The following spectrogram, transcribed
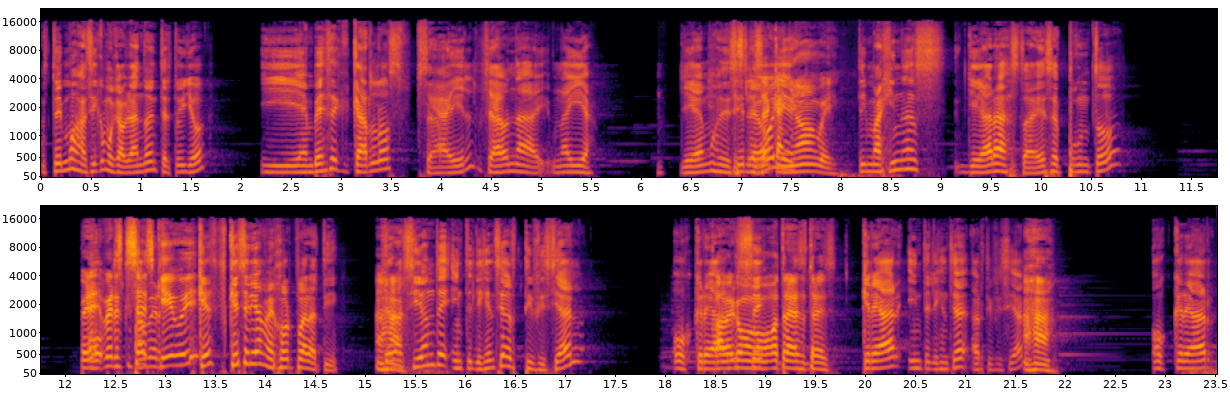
estemos así como que hablando entre tú y yo, y en vez de que Carlos sea él, sea una, una IA. Llegamos a decirle, oye, cañón, güey. ¿te imaginas llegar hasta ese punto? Pero, O- pero es que, ¿sabes ver, qué, güey? ¿Qué, qué sería mejor para ti? Ajá. ¿Creación de inteligencia artificial o crear, A ver, como otra vez, otra vez. crear inteligencia artificial Ajá. o crear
